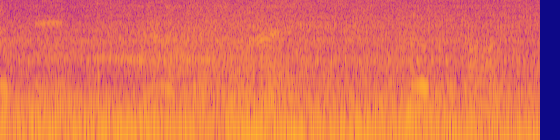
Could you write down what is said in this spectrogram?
just came. And I was just in. Oh my gosh.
